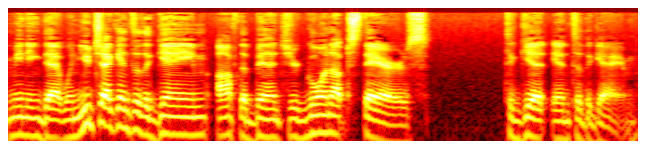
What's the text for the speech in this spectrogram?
meaning that when you check into the game off the bench, you're going upstairs to get into the game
